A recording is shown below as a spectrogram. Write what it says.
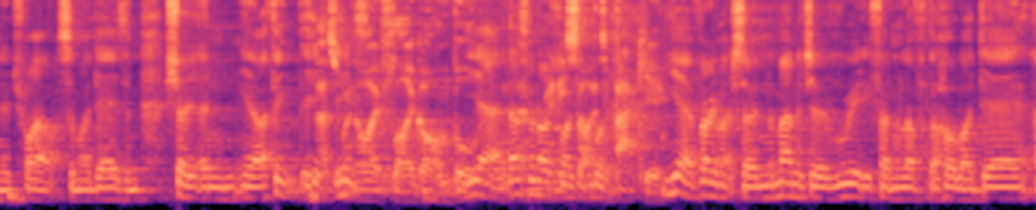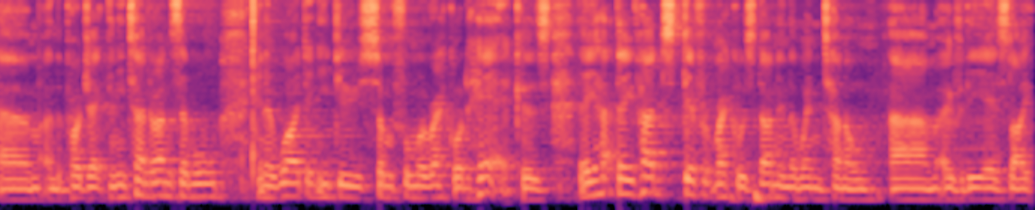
you know try out some ideas and show. And you know I think That's his- when iFly got on board. yeah, that's when I really found started to back you. Yeah, very much so. And the manager really fell in love with the whole idea um, and the project. And he turned around and said, "Well, you know, why didn't you do some form of record here? Because they ha- they've had different records done in the wind tunnel um, over the years. Like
